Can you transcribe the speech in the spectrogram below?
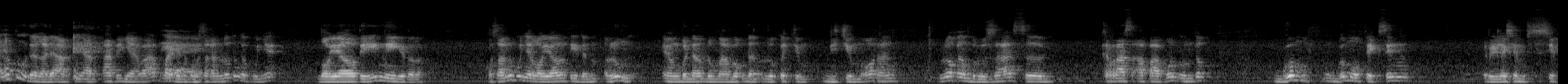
itu tuh udah nggak ada arti artinya apa apa Iya, gitu iya. kalau misalkan lu tuh nggak punya loyalty ini gitu loh kalau lu punya loyalty dan lu yang benar lu mabok dan lu kecium dicium orang lu akan berusaha sekeras apa pun untuk gue gue mau fixin relationship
